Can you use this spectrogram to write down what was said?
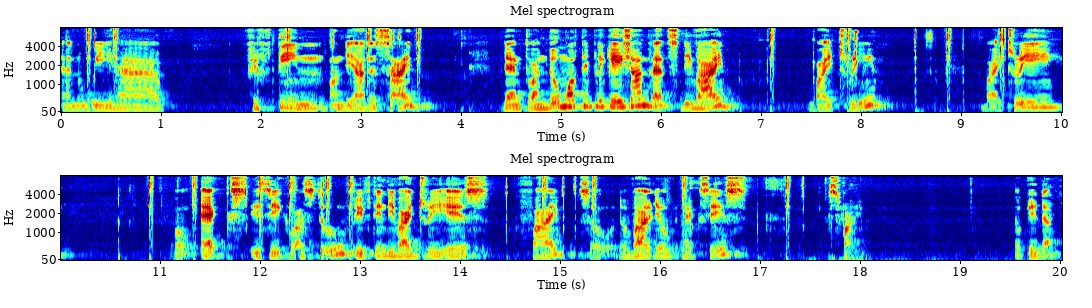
and we have 15 on the other side. Then to undo multiplication, let's divide by 3 by 3 well x is equals to 15 divided 3 is 5 so the value of x is, is 5 okay done.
